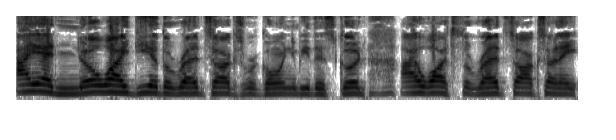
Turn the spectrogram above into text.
I had no idea the Red Sox were going to be this good. I watched the Red Sox on a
